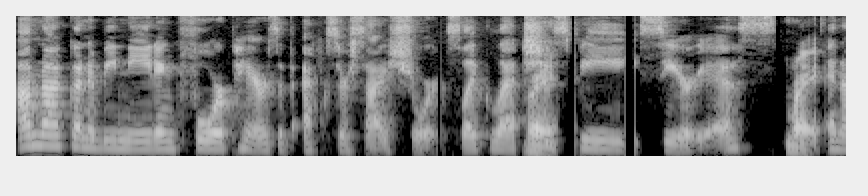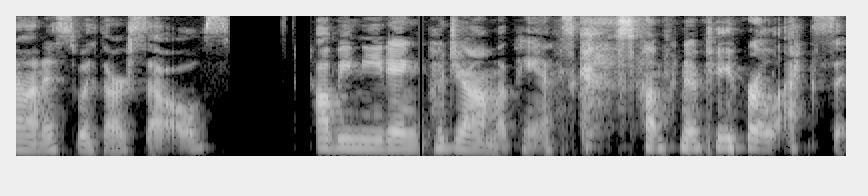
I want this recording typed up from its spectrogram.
i'm not going to be needing four pairs of exercise shorts like let's Right. just be serious right. and honest with ourselves. I'll be needing pajama pants because i'm going to be relaxing.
